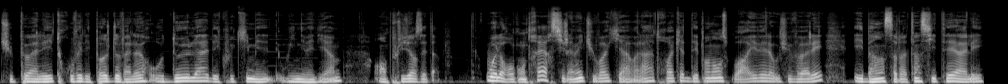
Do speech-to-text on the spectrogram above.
tu peux aller trouver des poches de valeur au-delà des quickie win medium en plusieurs étapes. Ou alors au contraire, si jamais tu vois qu'il y a voilà, 3-4 dépendances pour arriver là où tu veux aller, eh ben, ça doit t'inciter à aller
